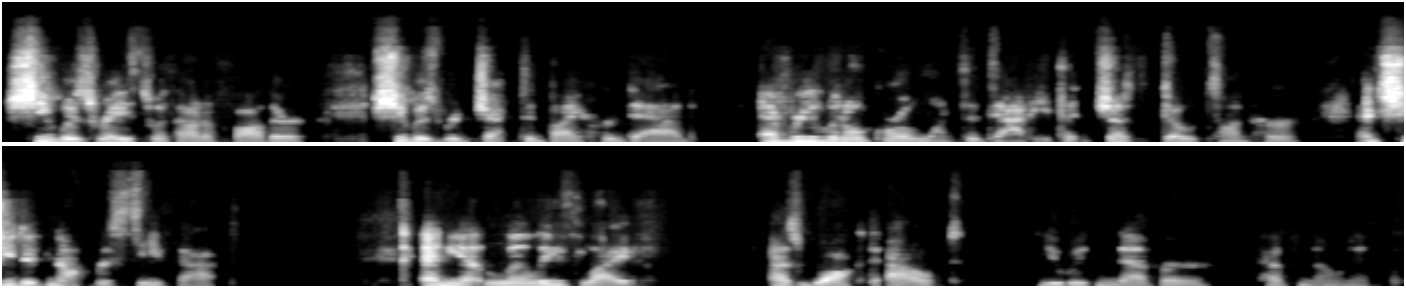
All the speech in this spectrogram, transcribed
She was raised without a father. She was rejected by her dad every little girl wants a daddy that just dotes on her and she did not receive that and yet lily's life as walked out you would never have known it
